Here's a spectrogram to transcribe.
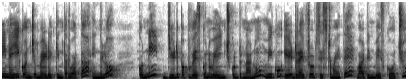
ఈ నెయ్యి కొంచెం వేడెక్కిన తర్వాత ఇందులో కొన్ని జీడిపప్పు వేసుకొని వేయించుకుంటున్నాను. మీకు ఏ డ్రై ఫ్రూట్స్ ఇష్టమైతే వాటిని వేసుకోవచ్చు.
